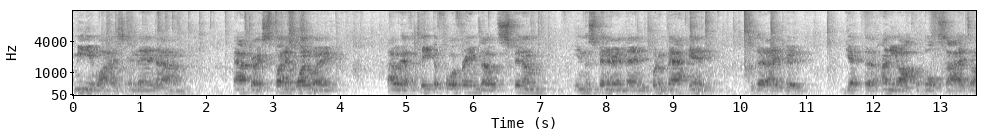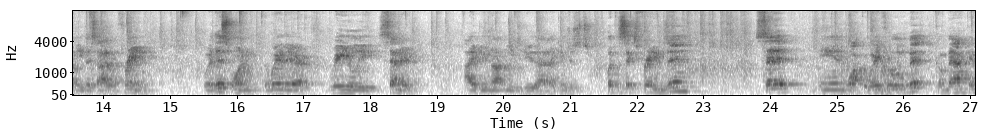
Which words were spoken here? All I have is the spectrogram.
medium wise and then um, after I spun it one way I would have to take the four frames out, spin them in the spinner and then put them back in so that I could get the honey off of both sides on either side of the frame. Where this one, the way they're radially centered, I do not need to do that. I can just put the six frames in, set it, and walk away for a little bit, come back in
